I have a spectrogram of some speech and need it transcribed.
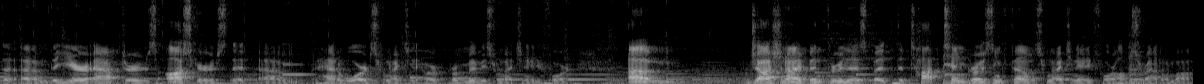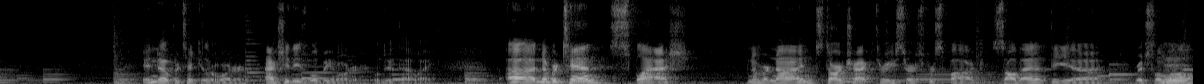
the um, the year after's Oscars that um, had awards from 19 or from movies from 1984. Um, Josh and I have been through this, but the top 10 grossing films from 1984, I'll just rattle them off in no particular order. Actually, these will be in order. We'll do it that way. Uh, number 10, Splash. Number 9, Star Trek 3, Search for Spock. Saw that at the uh, Richland Mall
